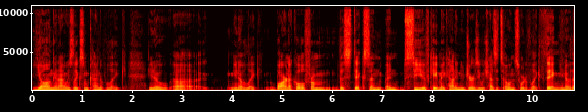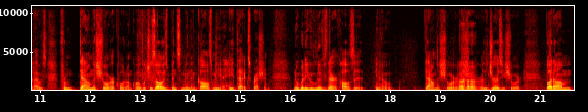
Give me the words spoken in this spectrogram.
young and I was like some kind of like you know. Uh, you know, like Barnacle from the sticks and, and sea of Cape May County, New Jersey, which has its own sort of like thing, you know, that I was from down the shore, quote unquote, which has always been something that galls me. I hate that expression. Nobody who lives there calls it, you know, down the shore, or the Uh-huh. shore, or the Jersey Shore. But um,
